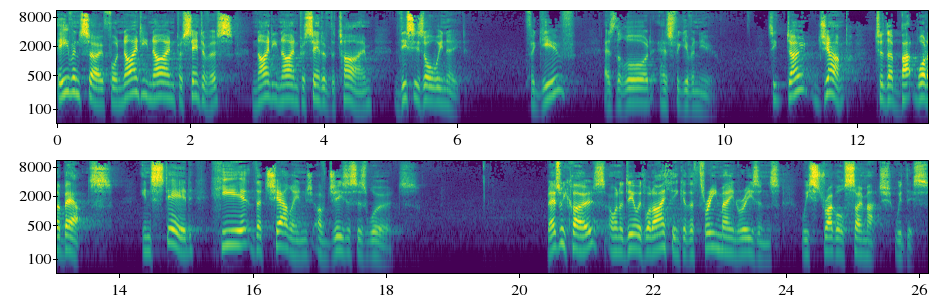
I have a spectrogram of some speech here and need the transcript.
even so, for 99% of us, 99% of the time, this is all we need. Forgive as the Lord has forgiven you. See, don't jump to the but what abouts. Instead, hear the challenge of Jesus' words. But as we close, I want to deal with what I think are the three main reasons we struggle so much with this.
